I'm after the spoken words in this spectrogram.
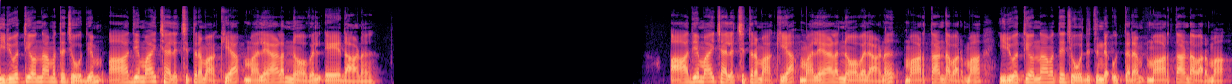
ഇരുപത്തിയൊന്നാമത്തെ ചോദ്യം ആദ്യമായി ചലച്ചിത്രമാക്കിയ മലയാളം നോവൽ ഏതാണ്? ആദ്യമായി ചലച്ചിത്രമാക്കിയ മലയാള നോവലാണ് മാർത്താണ്ഡവർമ്മ. ഇരുപത്തിയൊന്നാമത്തെ ചോദ്യത്തിന്റെ ഉത്തരം മാർത്താണ്ഡവർമ്മ.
